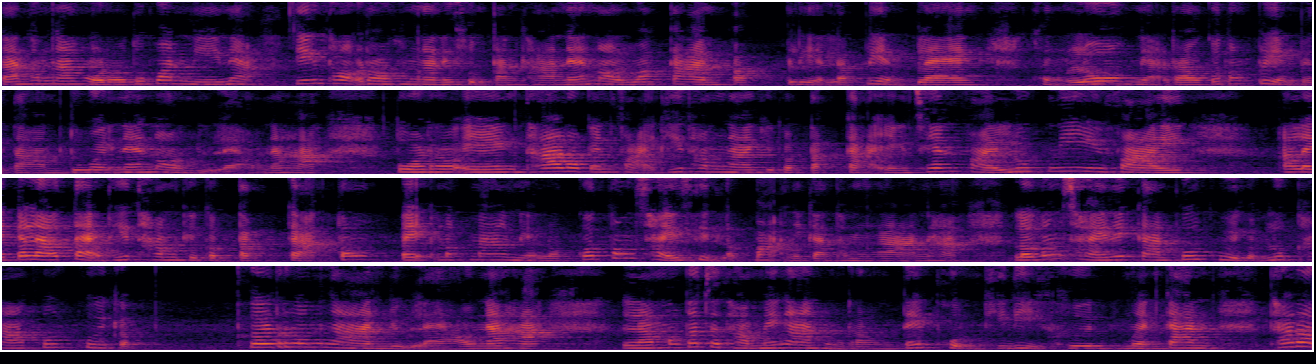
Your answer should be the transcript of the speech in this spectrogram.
การทำงานของเราทุกวันนี้เนี่ย ยิ่งเราทำงานในศูนย์การค้าแน่นอนว่าการปรับเปลี่ยนและเปลี่ยนแปลงของโลกเนี่ยเราก็ต้องเปลี่ยนไปตามด้วยแน่นอนอยู่แล้วนะคะ ตัวเราเองถ้าเราเป็นฝ่ายที่ทำงานเกี่ยวกับตรรกะอย่างเช่นฝ่ายลูกหนี้ฝ่าย อะไรก็แล้วแต่ที่ทำเกี่ยวกับตรรกะต้องเป๊ะมากๆเนี่ยเราก็ต้องใช้ศิลปะในการทำงานค่ะ เราต้องใช้ในการพูดคุยกับลูกค้าพูดคุยกับเพื่อนร่วมงานอยู่แล้วนะคะ แล้วมันก็จะทำให้งานของเราได้ผลที่ดีขึ้น เหมือนกัน ถ้าเรา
